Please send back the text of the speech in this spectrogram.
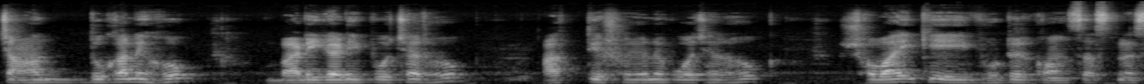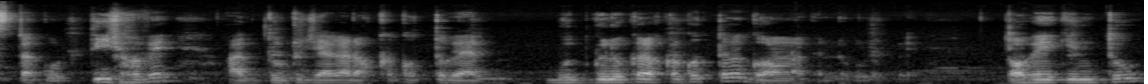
চাঁদ দোকানে হোক বাড়ি গাড়ি প্রচার হোক, আত্মীয় স্বজনে প্রচার হোক সবাইকে এই ভোটের কনসাসনেসটা করতেই হবে। আর দুটো জায়গা রক্ষা করতে হবে। এক বুথগুলোকে রক্ষা করতে হবে, গণনা কেন্দ্রগুলোকে। তবেই কিন্তু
